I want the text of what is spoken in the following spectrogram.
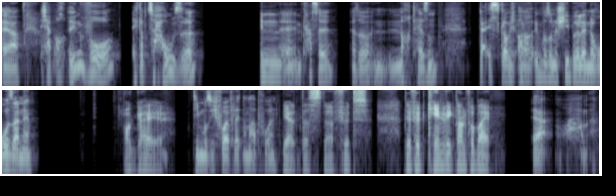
Ja. Ich habe auch irgendwo, ich glaube zu Hause in, äh, in Kassel, also in Nordhessen, da ist, glaube ich, auch noch irgendwo so eine Skibrille, eine rosane. Oh, geil. Die muss ich vorher vielleicht nochmal abholen. Ja, das, da führt, da führt kein Weg dran vorbei. Ja, oh, Hammer.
